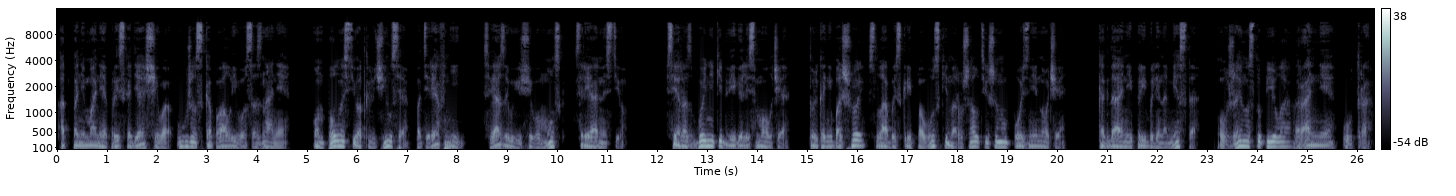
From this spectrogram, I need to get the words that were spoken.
От понимания происходящего ужас копал его сознание. Он полностью отключился, потеряв нить, связывающего мозг с реальностью. Все разбойники двигались молча. Только небольшой, слабый скрип повозки нарушал тишину поздней ночи. Когда они прибыли на место, уже наступило раннее утро.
